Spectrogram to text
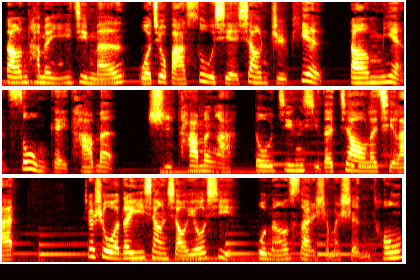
当他们一进门，我就把速写像纸片。当面送给他们，使他们啊都惊喜地叫了起来。这是我的一项小游戏，不能算什么神通，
